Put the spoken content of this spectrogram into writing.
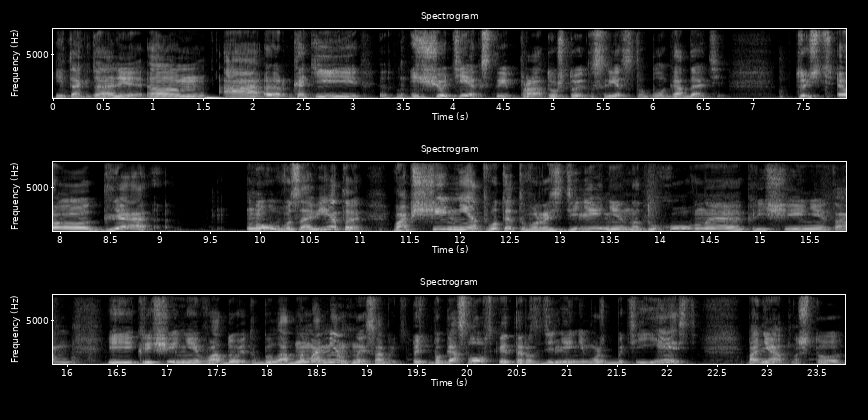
и так далее. А э, какие еще тексты про то, что это средство благодати? То есть, э, для Нового Завета вообще нет вот этого разделения на духовное крещение там, и крещение водой. Это было одномоментное событие. То есть, богословское это разделение, может быть, и есть. Понятно, что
